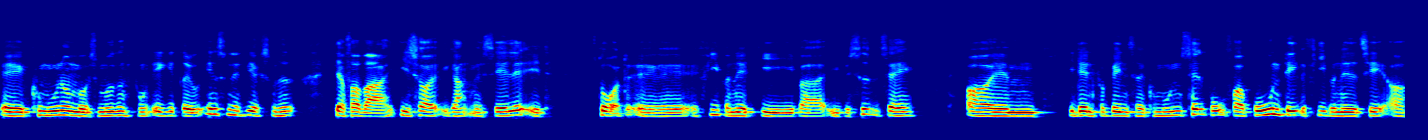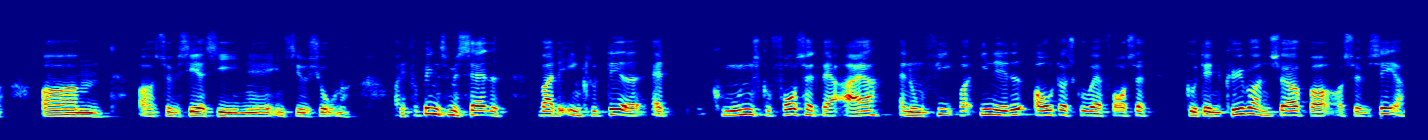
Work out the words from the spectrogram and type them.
Øh, kommuner må som udgangspunkt ikke drive internetvirksomhed. Derfor var Ishøj i gang med at sælge et stort øh, fibernet, de var i besiddelse af. Og øh, i den forbindelse havde kommunen selv brug for at bruge en del af fibernettet til at, at, um, at servicere sine øh, institutioner. Og i forbindelse med salget var det inkluderet, at kommunen skulle fortsat være ejer af nogle fibre i nettet, og der skulle være fortsat, skulle den køberen sørge for at servicere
